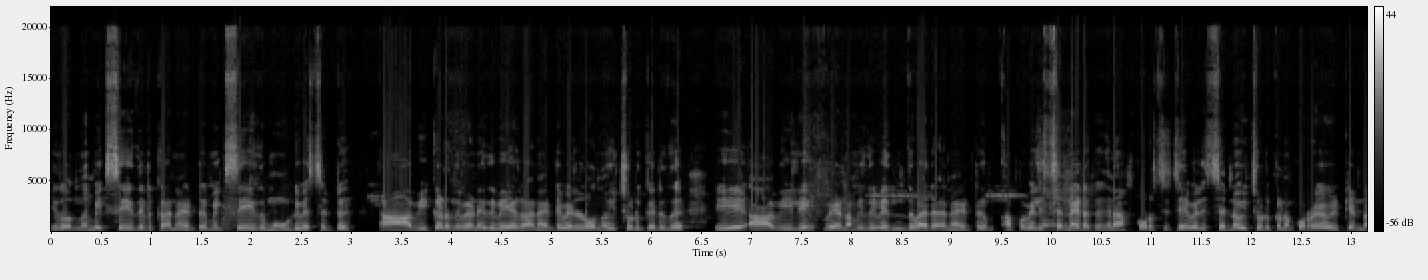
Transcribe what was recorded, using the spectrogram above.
ഇതൊന്ന് മിക്സ് ചെയ്തെടുക്കാനായിട്ട്. മിക്സ് ചെയ്ത് മൂടി വെച്ചിട്ട് ആവി കിടന്ന് വേണം ഇത് വേകാനായിട്ട് വെള്ളമൊന്നും ഒഴിച്ചു കൊടുക്കരുത്. ഈ ആവിയിൽ വേണം ഇത് വെന്ത് വരാനായിട്ട്. അപ്പോൾ വെളിച്ചെണ്ണ ഇടയ്ക്ക് ഇങ്ങനെ കുറച്ചിച്ചേ വെളിച്ചെണ്ണ ഒഴിച്ചു കൊടുക്കണം. കുറേ ഒഴിക്കണ്ട.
